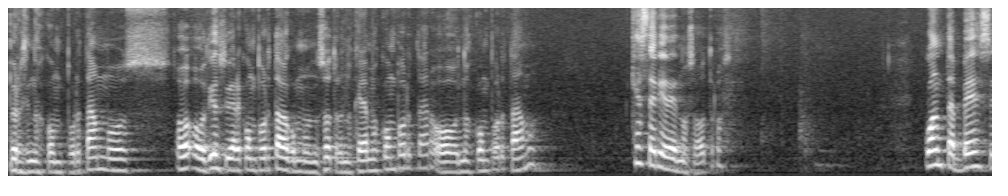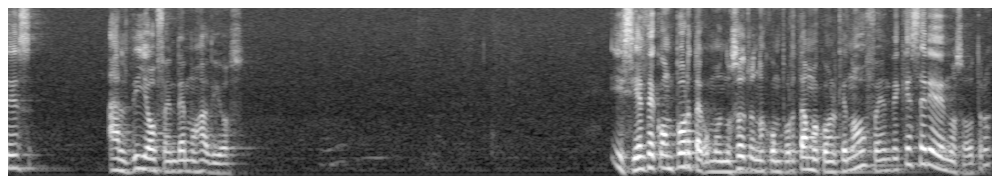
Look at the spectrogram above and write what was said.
Pero si nos comportamos, o, Dios se hubiera comportado como nosotros nos queremos comportar, o nos comportamos, ¿qué sería de nosotros? ¿Cuántas veces al día ofendemos a Dios. Y si Él se comporta como nosotros nos comportamos con el que nos ofende, ¿qué sería de nosotros?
